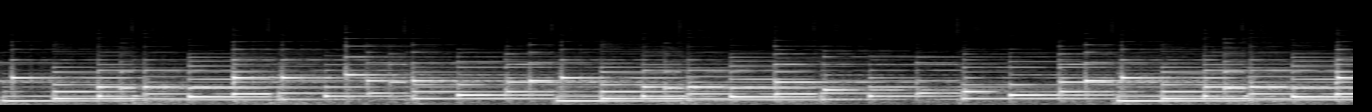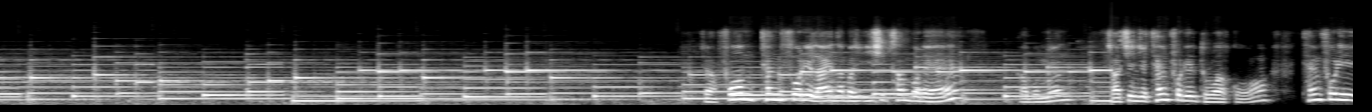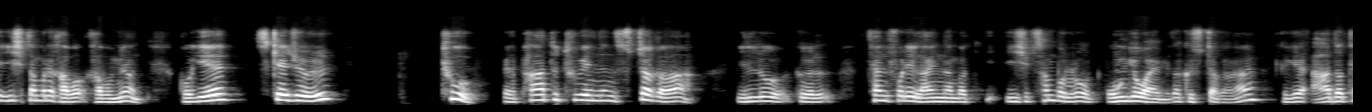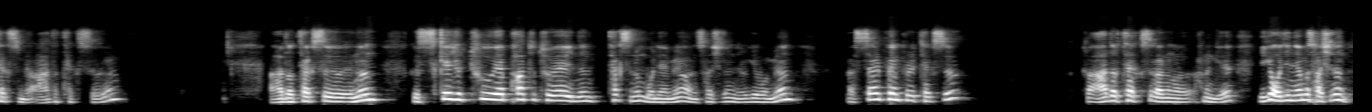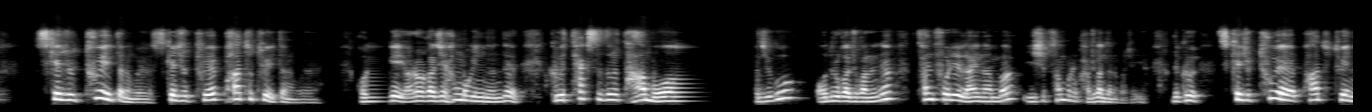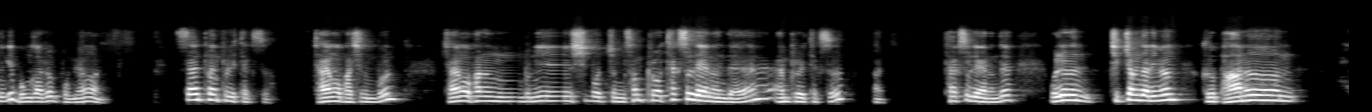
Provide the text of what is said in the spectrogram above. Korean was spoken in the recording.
자, 폼 1040 라인 넘버 23번에 가보면 다시 이제 1040 들어왔고 1040 23번에 가보, 가보면 거기에 스케줄 2 파트 2에 있는 숫자가 일로 그 1040 라인 넘버 23번으로 옮겨와야 합니다. 그 숫자가 그게 아더 텍스입니다. 아더 텍스. 아더 텍스는 그 스케줄 2의 파트 2에 있는 텍스는 뭐냐면 사실은 여기 보면 셀프 앰플리 텍스 그 아더 텍스라는 거 하는 게 이게 어디 있냐면 사실은 스케줄 2에 있다는 거예요. 스케줄 2의 파트 2에 있다는 거예요. 거기에 여러 가지 항목이 있는데 그 텍스들을 다 모아 가지고 어디로 가져가느냐? 1040 라인 넘버 23번으로 가져간다는 거죠. 근데 그 스케줄 2의 파트 2에 있는 게 뭔가를 보면 셀프 앰플리 텍스 자영업 하시는 분 자영업 하는 분이 15.3% 텍스를 내는데 앰플리 텍스 아, 텍스를 내는데 원래는 직장 다니면 그 반은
